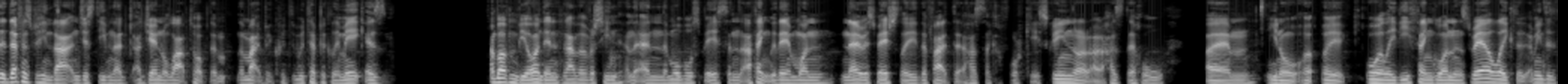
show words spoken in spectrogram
the difference between that and just even a, a general laptop that the MacBook would, would typically make is above and beyond anything I've ever seen in, in the mobile space. And I think with M1 now, especially the fact that it has like a 4K screen or, has the whole, um, you know, OLED thing going as well. Like, the, I mean, the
